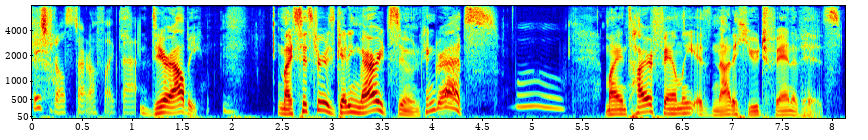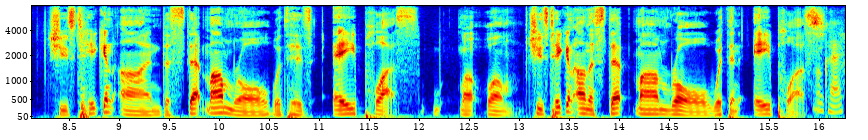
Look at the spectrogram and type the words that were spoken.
They should all start off like that. Dear Albie, my sister is getting married soon. Congrats. Woo. My entire family is not a huge fan of his. She's taken on the stepmom role with his A plus. Well, well, she's taken on the stepmom role with an A plus. Okay.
